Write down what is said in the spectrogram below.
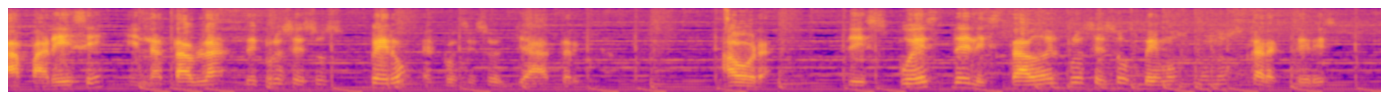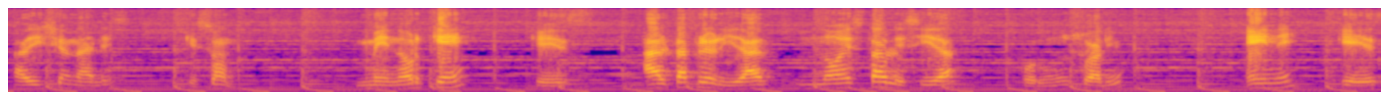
aparece en la tabla de procesos, pero el proceso ya ha terminado. Ahora, después del estado del proceso vemos unos caracteres adicionales que son menor que, que es alta prioridad no establecida por un usuario, N, que es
